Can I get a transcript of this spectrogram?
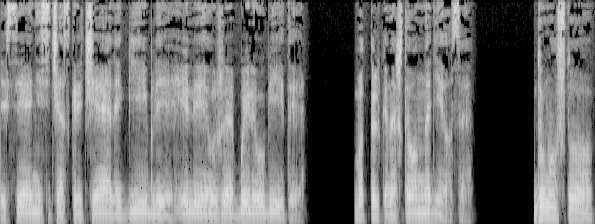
И все они сейчас кричали, гибли или уже были убиты. Вот только на что он надеялся. Думал, что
